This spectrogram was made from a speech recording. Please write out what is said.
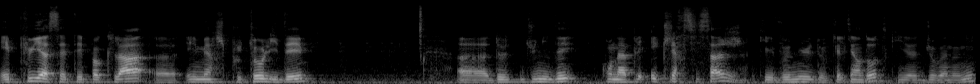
Et puis à cette époque-là euh, émerge plutôt l'idée euh, d'une idée qu'on a appelée éclaircissage, qui est venue de quelqu'un d'autre, qui est Giovannoni,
